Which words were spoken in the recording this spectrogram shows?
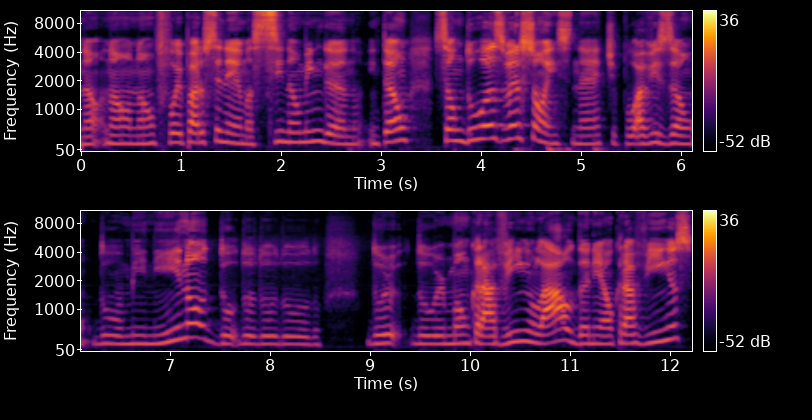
não, não, não foi para o cinema, se não me engano. Então, são duas versões, né? Tipo, a visão do menino, do, do, do, do, do, do irmão Cravinho lá, o Daniel Cravinhos,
